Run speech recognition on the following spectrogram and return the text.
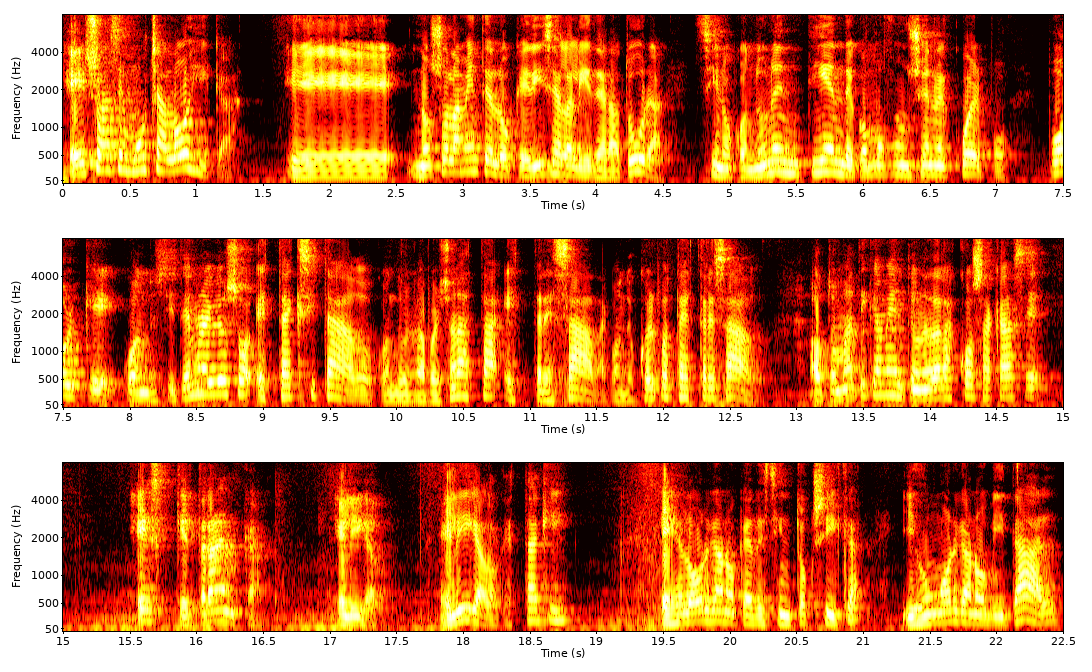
eso hace mucha lógica. Eh, no solamente lo que dice la literatura, sino cuando uno entiende cómo funciona el cuerpo, porque cuando el sistema nervioso está excitado, cuando la persona está estresada, cuando el cuerpo está estresado, automáticamente una de las cosas que hace es que tranca el hígado. El hígado que está aquí es el órgano que desintoxica y es un órgano vital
